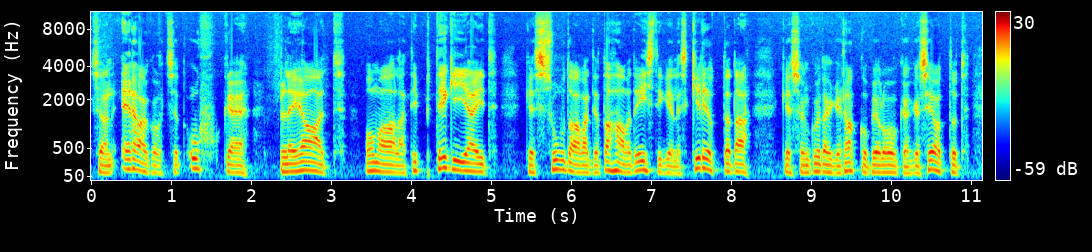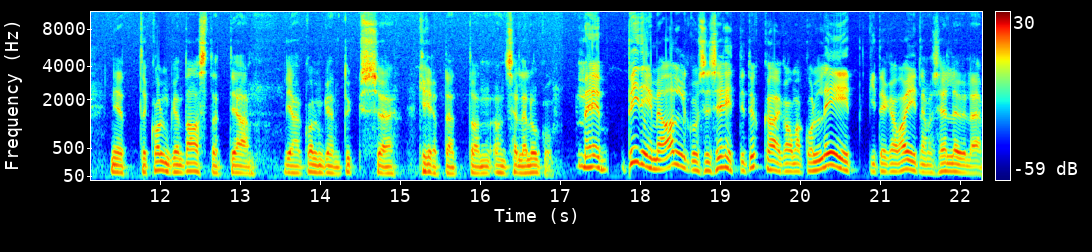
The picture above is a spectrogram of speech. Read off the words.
see on erakordselt uhke plejaad oma ala tipptegijaid, kes suudavad ja tahavad eesti keeles kirjutada, kes on kuidagi rakubioloogiaga seotud, nii et kolmkümmend aastat ja, ja kolmkümmend üks kirjutajat on, on selle lugu. me pidime alguses eriti tükk aega oma kolleegidega vaidlema selle üle,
